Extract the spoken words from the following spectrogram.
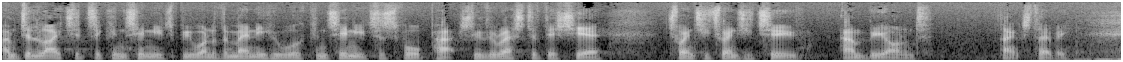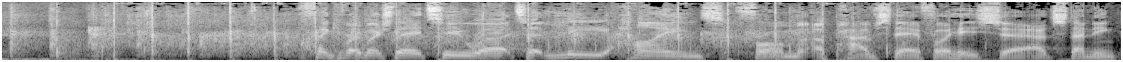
I'm delighted to continue to be one of the many who will continue to support Patch through the rest of this year, 2022 and beyond. Thanks, Toby. Thank you very much there to uh, to Lee Hines from uh, Pavs there for his uh, outstanding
